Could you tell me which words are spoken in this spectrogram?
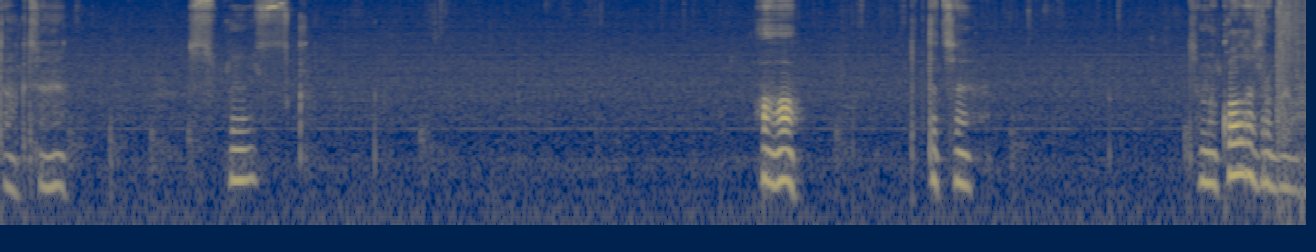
Так, це спуск. Ага. Тобто це. Це Микола зробила.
